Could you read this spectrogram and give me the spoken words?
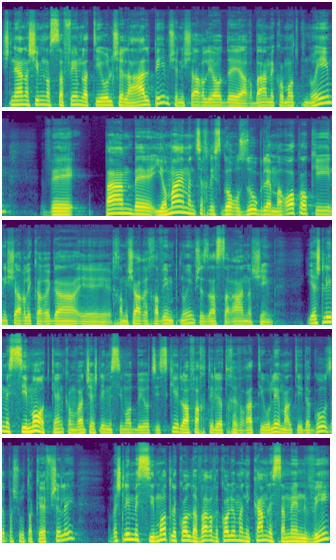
שני אנשים נוספים לטיול של האלפים, שנשאר לי עוד אה, ארבעה מקומות פנויים, ופעם ביומיים אני צריך לסגור זוג למרוקו, כי נשאר לי כרגע אה, חמישה רכבים פנויים, שזה עשרה אנשים. יש לי משימות, כן? כמובן שיש לי משימות בייעוץ עסקי, לא הפכתי להיות חברת טיולים, אל תדאגו, זה פשוט הכיף שלי. אבל יש לי משימות לכל דבר, וכל יום אני קם לסמן וי,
